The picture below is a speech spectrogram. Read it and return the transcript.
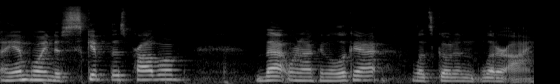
I am going to skip this problem That we're not going to look at. Let's go to letter I.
